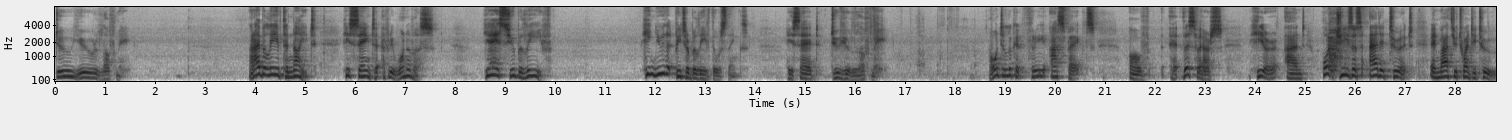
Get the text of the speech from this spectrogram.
Do you love me? And I believe tonight he's saying to every one of us, Yes, you believe. He knew that Peter believed those things. He said, Do you love me? I want to look at three aspects of uh, this verse here and what Jesus added to it in Matthew 22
